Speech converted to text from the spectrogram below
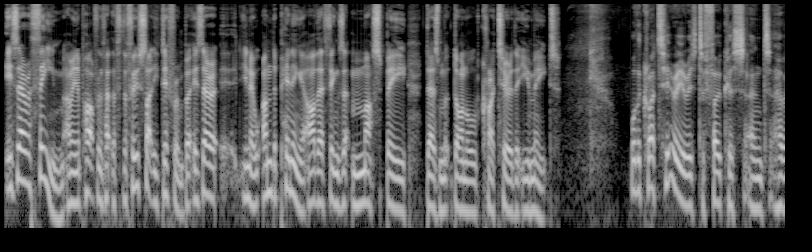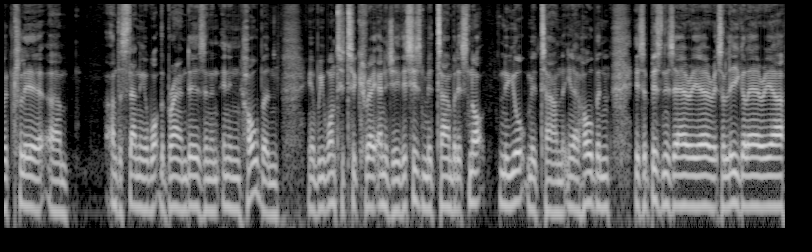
Is there a theme? I mean, apart from the fact that the food's slightly different, but is there, a, you know, underpinning it? Are there things that must be Des McDonald criteria that you meet? Well, the criteria is to focus and have a clear um, understanding of what the brand is. And in, in Holborn, you know, we wanted to create energy. This is Midtown, but it's not New York Midtown. You know, Holborn is a business area, it's a legal area,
